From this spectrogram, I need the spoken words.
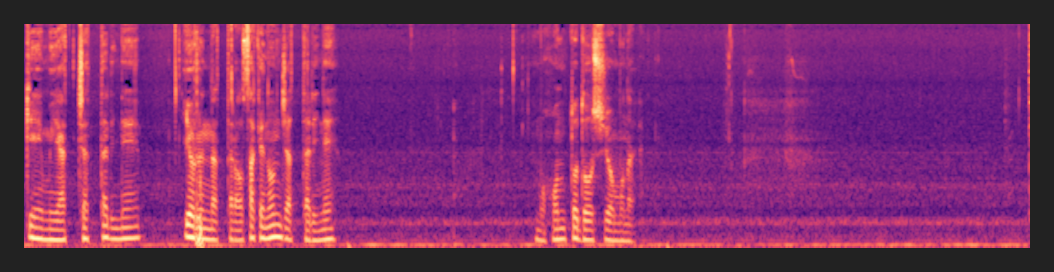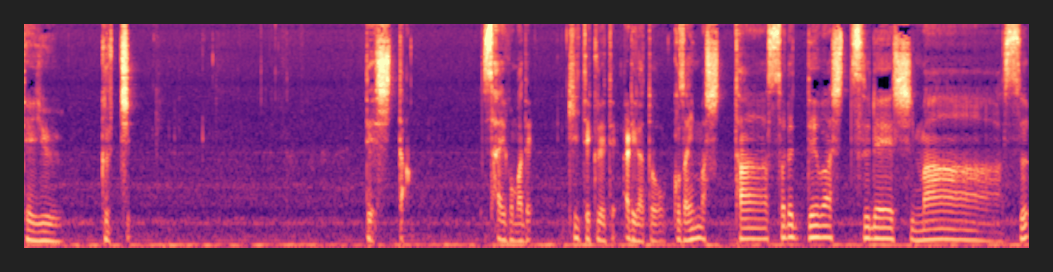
ゲームやっちゃったりね。夜になったらお酒飲んじゃったりね。もうほんとどうしようもない。っていう愚痴。でした。最後まで聞いてくれてありがとうございました。それでは失礼します。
